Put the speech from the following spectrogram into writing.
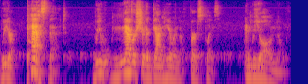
We are past that. We never should have gotten here in the first place. And we all know it.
